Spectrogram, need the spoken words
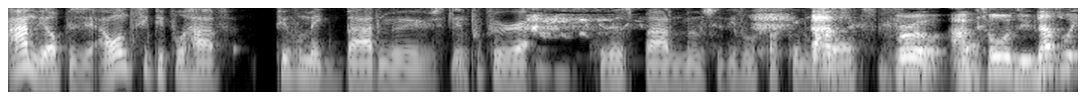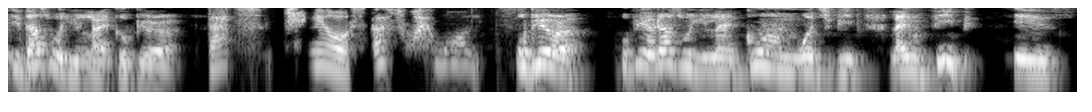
I'm the opposite. I want to see people have people make bad moves, then people react to those bad moves with even fucking That's worse. bro. I've worse. told you. That's what. That's what you like, Obiora. That's chaos. That's what I want. Obiora. Obiora. That's what you like. Go and watch Veep. Like Veep is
